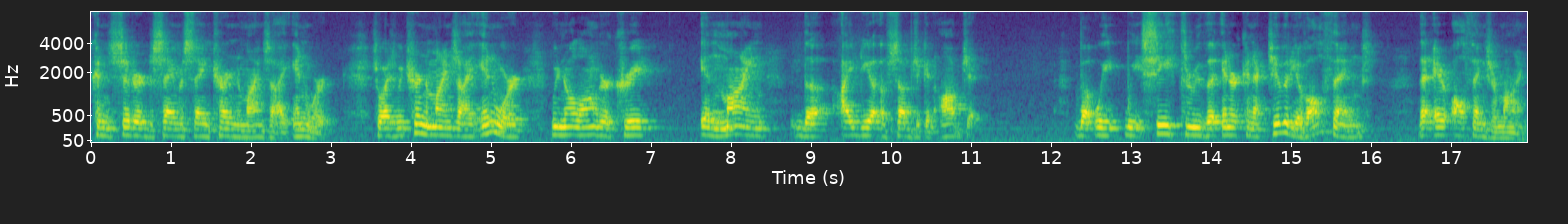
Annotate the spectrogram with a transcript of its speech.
considered the same as saying turning the mind's eye inward. So as we turn the mind's eye inward, we no longer create in mind the idea of subject and object. But we, we see through the interconnectivity of all things that all things are mind.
